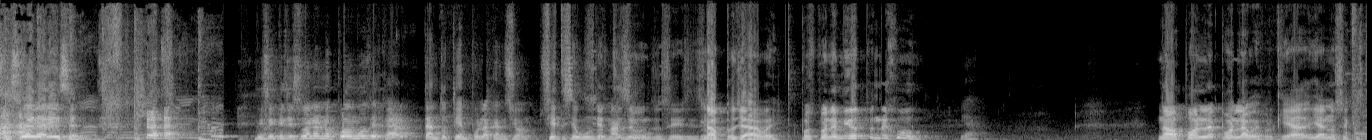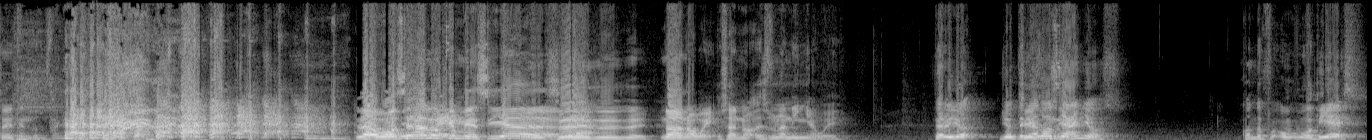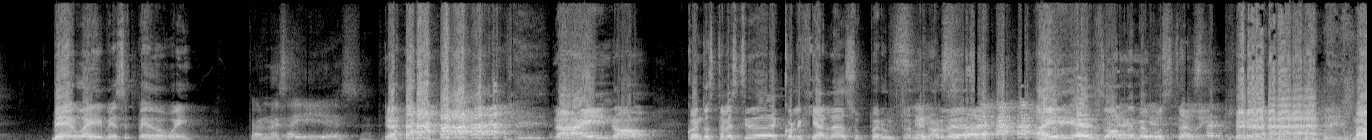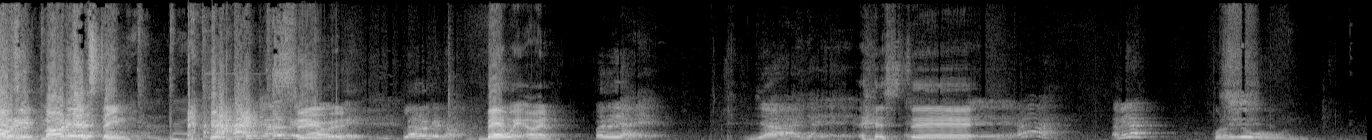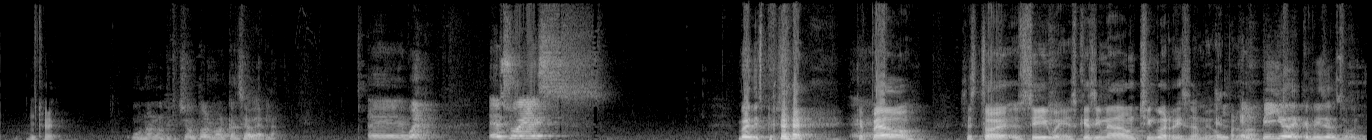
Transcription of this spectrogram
Sí suena, dicen. Dicen que si suena no podemos dejar tanto tiempo la canción. Siete segundos Siete máximo. segundos, sí, sí, sí. No, pues ya, güey. Pues ponle mute, pendejo. Ya. No, ponle, ponla, güey, porque ya, ya no sé qué está diciendo. La voz Mira, era lo que me hacía. Sí, sí, sí. No, no, güey. O sea, no, es una niña, güey. Pero yo, yo tenía es un 12 niño. años. Cuando fue, o, o 10. Ve, güey, ve ese pedo, güey. Pero no es ahí, es. No, ahí no. Cuando está vestida de colegiala super ultra menor de edad. Ahí es donde me gusta, güey. Mauri, Mauri Epstein. Ay, claro que Sí, no, güey. Claro que no. Ve, güey, a ver. Bueno, ya, eh. Ya, ya, ya, ya. ya. Este. Eh, ah, ah, mira. Por ahí hubo un- Ok. una notificación, pero no alcancé a verla. Eh, bueno, eso es. Britney Spears. ¿Qué pedo? Estoy, sí, güey, es que sí me da un chingo de risa, amigo, El, perdón. el pillo de camisa azul.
